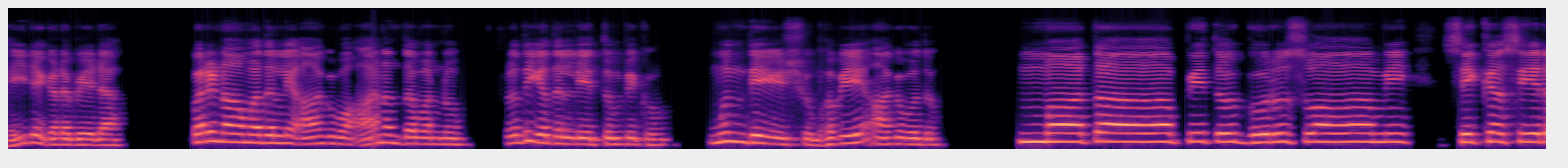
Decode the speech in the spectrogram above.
ಧೈರ್ಯಗಡಬೇಡ. ಪರಿಣಾಮದಲ್ಲಿ ಆಗುವ ಆನಂದವನ್ನು ಹೃದಯದಲ್ಲಿ ತುಂಬಿಕು. ಮುಂದೆ ಶುಭವೇ ಆಗುವುದು. ಮಾತಾ ಪಿತು ಗುರು ಸ್ವಾಮಿ, ಸಿಖ ಸಿರ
